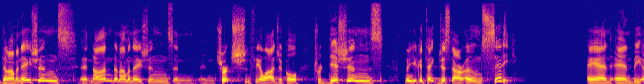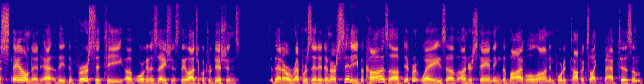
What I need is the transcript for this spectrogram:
denominations and non denominations and, and church and theological traditions. I mean, you could take just our own city and, and be astounded at the diversity of organizations, theological traditions that are represented in our city because of different ways of understanding the Bible on important topics like baptism,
